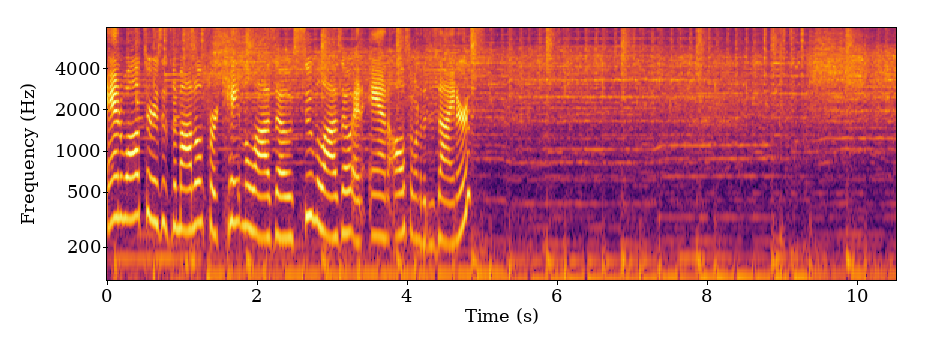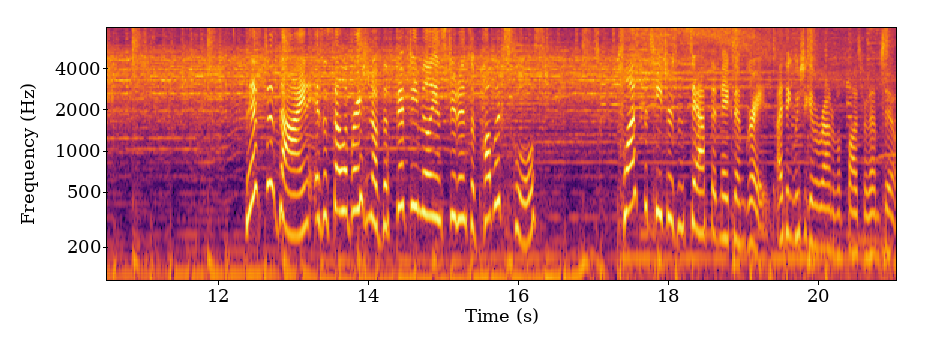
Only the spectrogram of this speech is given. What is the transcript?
Ann Walters is the model for Kate Milazzo, Sue Milazzo, and Ann, also one of the designers. This design is a celebration of the 50 million students of public schools, plus the teachers and staff that make them great. I think we should give a round of applause for them too.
